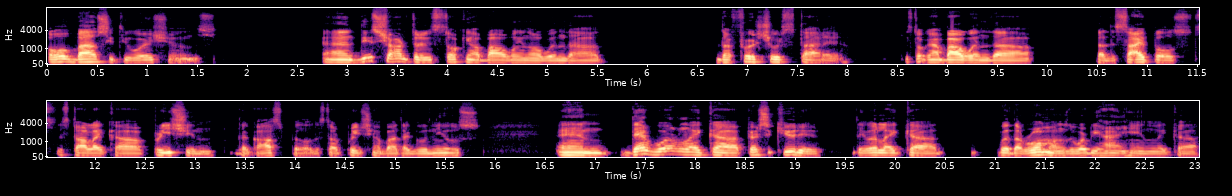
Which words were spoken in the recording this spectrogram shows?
all bad situations. And this charter is talking about you know when the the first church started. It's talking about when the the disciples start like uh, preaching the gospel. They start preaching about the good news, and they were like uh, persecuted. They were like uh, with the Romans they were behind him, like uh,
